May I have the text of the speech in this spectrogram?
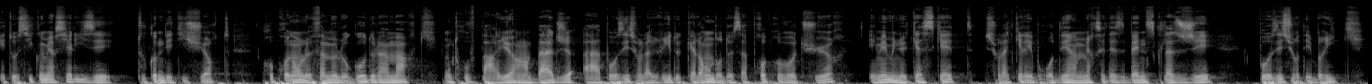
est aussi commercialisé, tout comme des t-shirts reprenant le fameux logo de la marque. On trouve par ailleurs un badge à apposer sur la grille de calandre de sa propre voiture et même une casquette sur laquelle est brodé un Mercedes-Benz classe G posé sur des briques.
